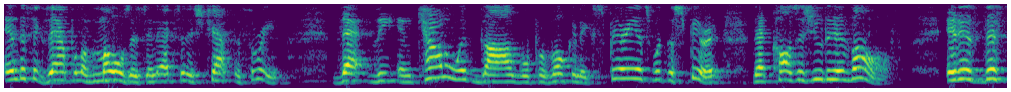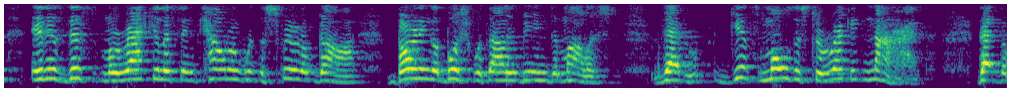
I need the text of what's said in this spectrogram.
in this example of Moses in Exodus chapter 3 that the encounter with God will provoke an experience with the Spirit that causes you to evolve. It is this, it is this miraculous encounter with the Spirit of God, burning a bush without it being demolished, that gets Moses to recognize that the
